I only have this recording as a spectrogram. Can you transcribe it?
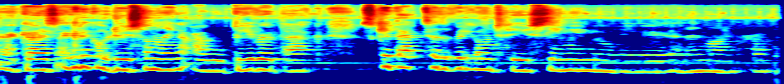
Alright guys, I gotta go do something. I will be right back. Skip back to the video until you see me moving again in Minecraft.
